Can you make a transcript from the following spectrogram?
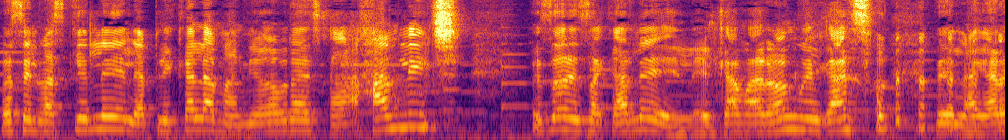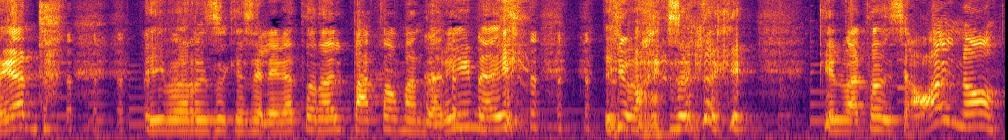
pues el Basquir le, aplica la maniobra es Hamlich. Eso de sacarle el, camarón o el ganso de la garganta. Y bueno, que se le había atorado el pato mandarín ahí. Y resulta que que el vato dice, ¡ay no!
